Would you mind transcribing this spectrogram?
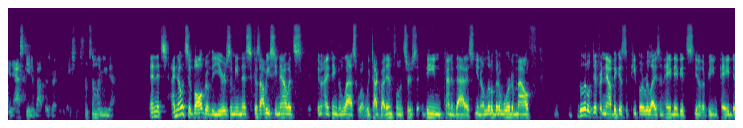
and asking about those recommendations from someone you know. And it's I know it's evolved over the years. I mean, this because obviously now it's I think the last well we talked about influencers being kind of that as you know a little bit of word of mouth a little different now because the people are realizing, hey, maybe it's you know they're being paid to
